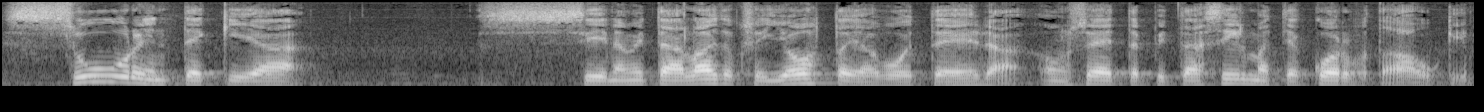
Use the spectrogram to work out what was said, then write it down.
suurin tekijä siinä, mitä laitoksen johtaja voi tehdä, on se, että pitää silmät ja korvat auki.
